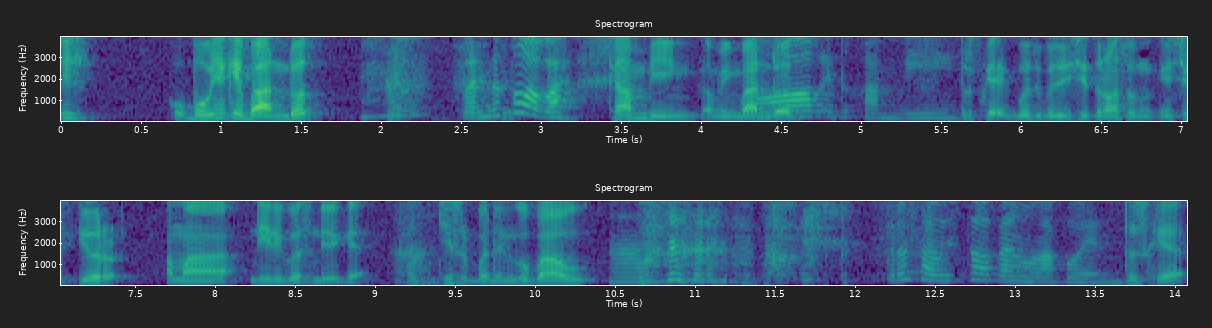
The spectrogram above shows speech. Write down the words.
ih kok baunya kayak bandot bandot tuh apa kambing kambing bandot oh itu kambing terus kayak gue tiba-tiba di situ langsung insecure sama diri gue sendiri kayak ah. anjir badan gue bau ah. terus habis itu apa yang lo lakuin terus kayak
